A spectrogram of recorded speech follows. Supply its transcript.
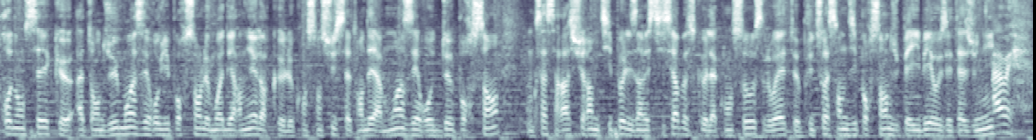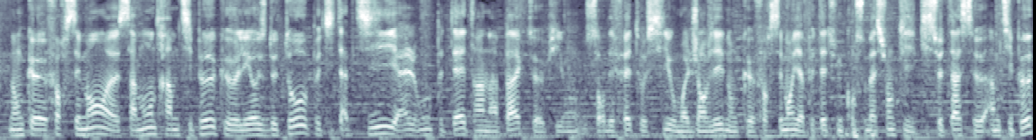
prononcée qu'attendu, moins 0,8% le mois dernier, alors que le consensus s'attendait à moins 0,2%. Donc ça, ça rassure un petit peu les investisseurs parce que la conso, ça doit être plus de 70% du PIB aux États-Unis. Ah oui. Donc euh, forcément, euh, ça montre un petit peu que les hausses de taux, petit à petit, elles ont peut-être un impact. Puis on sort des fêtes aussi au mois de janvier, donc euh, forcément, il y a peut-être une consommation qui, se tasse un petit peu.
